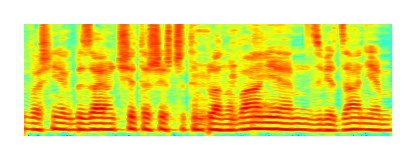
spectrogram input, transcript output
właśnie jakby zająć się też jeszcze tym planowaniem, zwiedzaniem,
